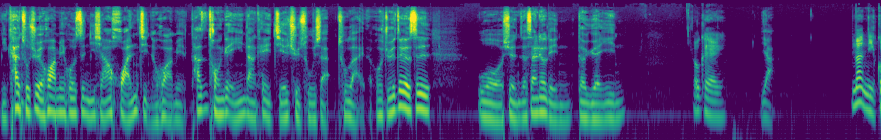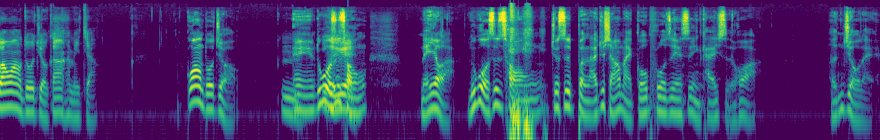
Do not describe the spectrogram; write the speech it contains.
你看出去的画面，或是你想要环景的画面，它是同一个影音档可以截取出来出来的。我觉得这个是我选择三六零的原因。OK 呀，那你观望了多久？刚刚还没讲，观望多久？嗯，欸、如果是从没有啦，如果是从就是本来就想要买 GoPro 这件事情开始的话，很久嘞、欸。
